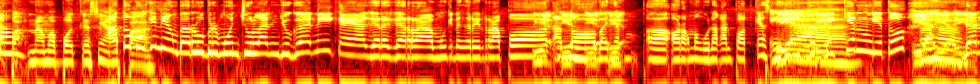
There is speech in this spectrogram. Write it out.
lupa nama podcastnya apa. Atau mungkin yang baru bermunculan juga nih kayak gara-gara mungkin dengerin rapot Iya, iya, atau iya, banyak uh, orang menggunakan podcast jadi Iya. ikut bikin gitu Iya, iya, iya. dan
